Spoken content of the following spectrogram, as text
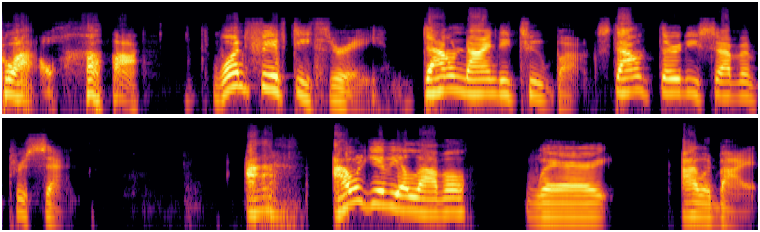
Wow. 153, down 92 bucks, down 37%. I, I would give you a level where I would buy it.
